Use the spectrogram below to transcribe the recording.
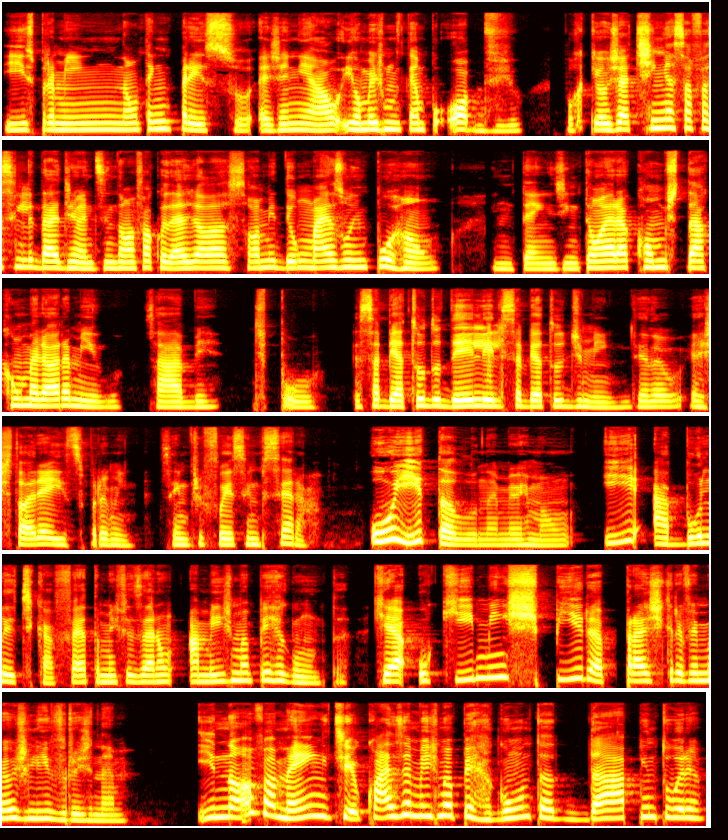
E isso para mim não tem preço, é genial e ao mesmo tempo óbvio, porque eu já tinha essa facilidade antes, então a faculdade ela só me deu mais um empurrão, entende? Então era como estudar com o melhor amigo, sabe? Tipo, eu sabia tudo dele, ele sabia tudo de mim, entendeu? A história é isso para mim, sempre foi, sempre será. O Ítalo, né, meu irmão, e a Bullet Café também fizeram a mesma pergunta, que é o que me inspira para escrever meus livros, né? E novamente, quase a mesma pergunta da pintura,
